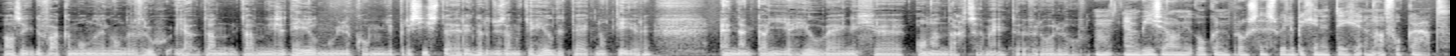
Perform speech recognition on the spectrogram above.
als ik de vakken mondeling ondervroeg, ja, dan, dan is het heel moeilijk om je precies te herinneren. Dus dan moet je heel de tijd noteren. En dan kan je je heel weinig uh, onaandachtzaamheid uh, veroorloven. En wie zou nu ook een proces willen beginnen tegen een advocaat?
